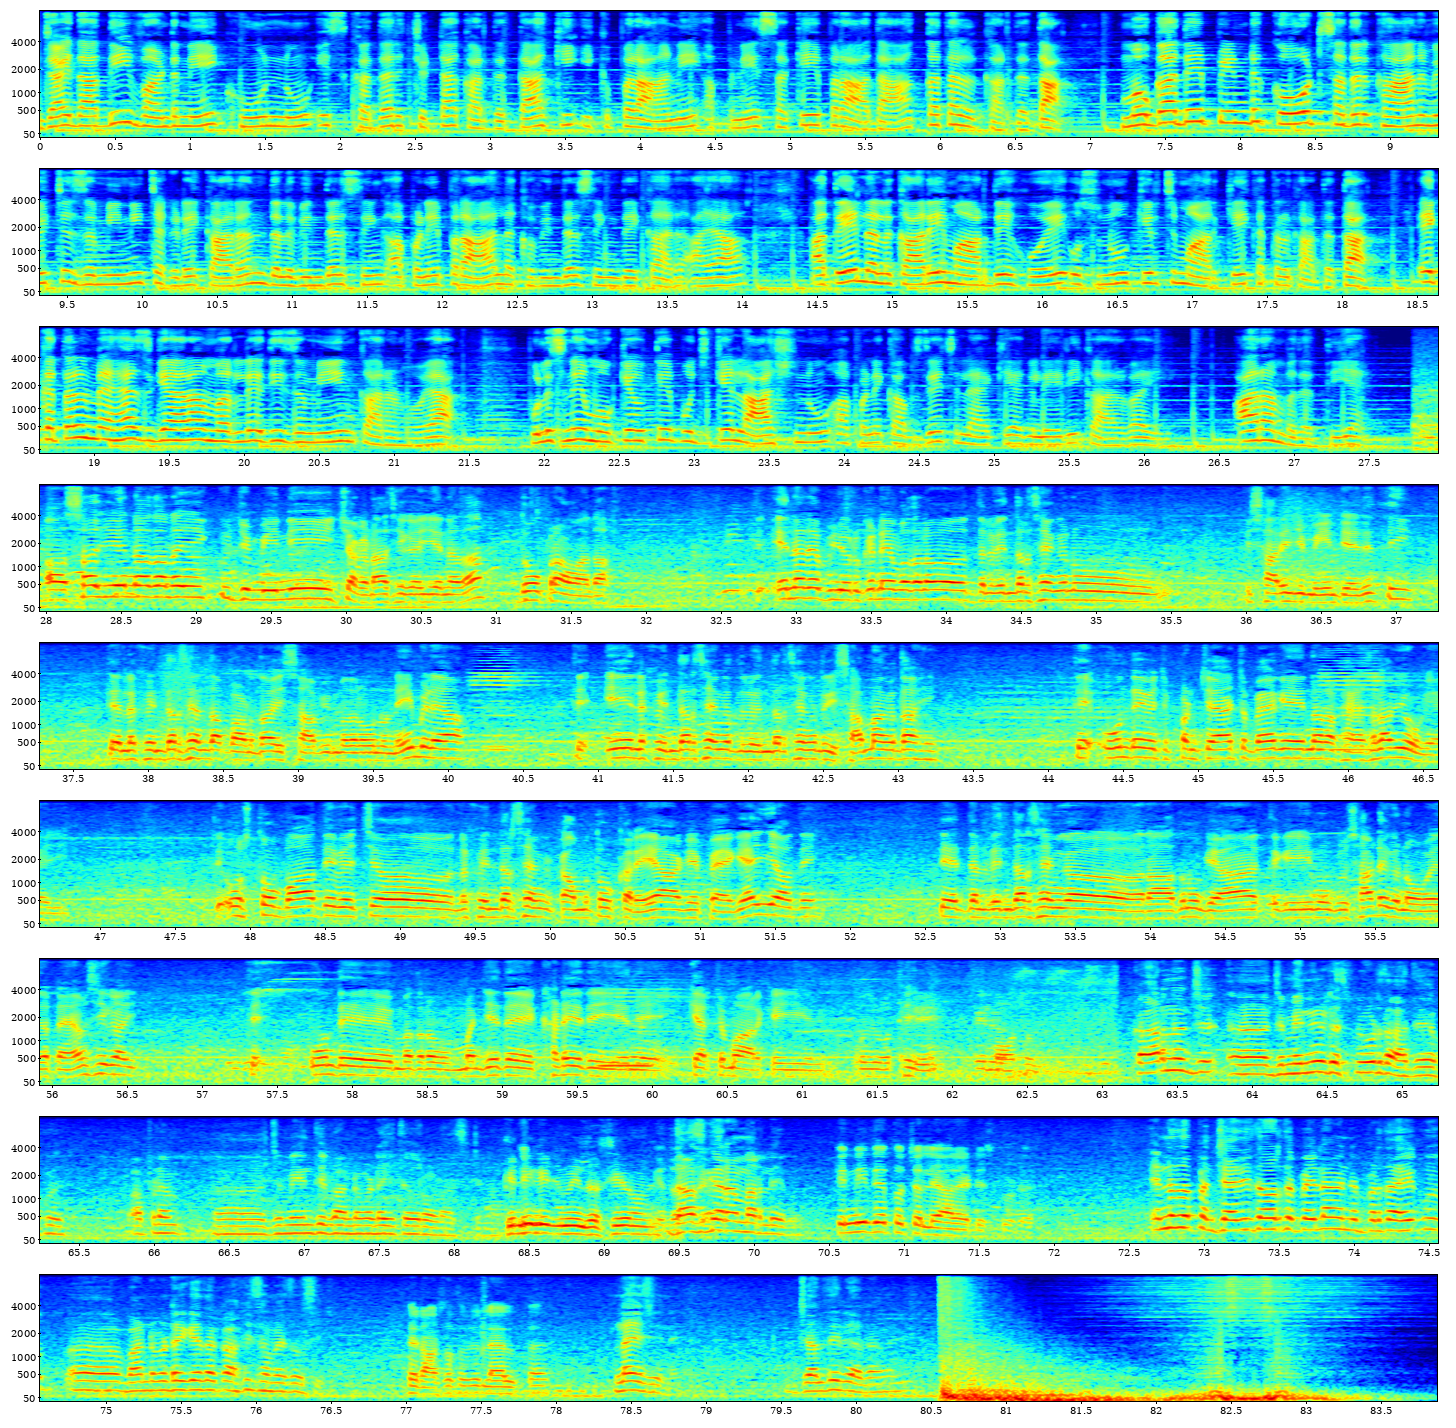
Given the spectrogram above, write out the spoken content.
ਜਾਇਦਾਦੀ ਵੰਡ ਨੇ ਖੂਨ ਨੂੰ ਇਸ ਕਦਰ ਚਿੱਟਾ ਕਰ ਦਿੱਤਾ ਕਿ ਇੱਕ ਭਰਾ ਨੇ ਆਪਣੇ ਸਕੇ ਭਰਾ ਦਾ ਕਤਲ ਕਰ ਦਿੱਤਾ। ਮੋਗਾ ਦੇ ਪਿੰਡ ਕੋਟ ਸਦਰ ਖਾਨ ਵਿੱਚ ਜ਼ਮੀਨੀ ਝਗੜੇ ਕਾਰਨ ਦਲਵਿੰਦਰ ਸਿੰਘ ਆਪਣੇ ਭਰਾ ਲਖਵਿੰਦਰ ਸਿੰਘ ਦੇ ਘਰ ਆਇਆ ਅਤੇ ਲਲਕਾਰੇ ਮਾਰਦੇ ਹੋਏ ਉਸ ਨੂੰ ਕਿਰਚ ਮਾਰ ਕੇ ਕਤਲ ਕਰ ਦਿੱਤਾ। ਇਹ ਕਤਲ ਮਹਿਜ਼ 11 ਮਰਲੇ ਦੀ ਜ਼ਮੀਨ ਕਾਰਨ ਹੋਇਆ। ਪੁਲਿਸ ਨੇ ਮੌਕੇ ਉੱਤੇ ਪੁੱਜ ਕੇ ਲਾਸ਼ ਨੂੰ ਆਪਣੇ ਕਬਜ਼ੇ 'ਚ ਲੈ ਕੇ ਅਗਲੇਰੀ ਕਾਰਵਾਈ ਆਰੰਭ ਦਿੱਤੀ ਹੈ। ਆਸਾ ਜੀ, ਇਹਨਾਂ ਦਾ ਨਾ ਜੀ, ਕੋਈ ਜ਼ਮੀਨੀ ਝਗੜਾ ਸੀਗਾ ਜੀ ਇਹਨਾਂ ਦਾ, ਦੋ ਭਰਾਵਾਂ ਦਾ। ਤੇ ਇਹਨਾਂ ਦੇ ਬਜ਼ੁਰਗ ਨੇ ਮਤਲਬ ਦਲਵਿੰਦਰ ਸਿੰਘ ਨੂੰ ਵੀ ਸਾਰੀ ਜ਼ਮੀਨ ਦੇ ਦਿੱਤੀ ਤੇ ਲਖਵਿੰਦਰ ਸਿੰਘ ਦਾ ਬਣਦਾ ਹਿੱਸਾ ਵੀ ਮਤਲਬ ਉਹਨੂੰ ਨਹੀਂ ਮਿਲਿਆ। ਤੇ ਇਹ ਲਖਵਿੰਦਰ ਸਿੰਘ ਦਲਵਿੰਦਰ ਸਿੰਘ ਤੋਂ ਹਿੱਸਾ ਮੰਗਦਾ ਸੀ। ਤੇ ਉਹਦੇ ਵਿੱਚ ਪੰਚਾਇਤ ਚ ਬਹਿ ਗਏ, ਇਹਨਾਂ ਦਾ ਫੈਸਲਾ ਵੀ ਹੋ ਗਿਆ ਜੀ। ਤੇ ਉਸ ਤੋਂ ਬਾਅਦ ਦੇ ਵਿੱਚ ਲਖਵਿੰਦਰ ਸਿੰਘ ਕੰਮ ਤੋਂ ਘਰੇ ਆ ਕੇ ਪੈ ਗਿਆ ਜੀ ਆਪਦੇ। ਤੇ ਦਲਵਿੰਦਰ ਸਿੰਘ ਰਾਤ ਨੂੰ ਗਿਆ, ਤਕਰੀਬਨ ਕੋਈ 9:30 ਵਜੇ ਦਾ ਟਾਈਮ ਸੀਗਾ ਜੀ। ਤੇ ਉਹਦੇ ਮਤਲਬ ਮੰਜੇ ਤੇ ਖੜੇ ਦੇ ਹੀ ਇਹਨੇ ਕਿਰਚ ਮਾਰ ਕੇ ਜੀ ਉਹਦੀ ਉੱਥੇ ਹੀ ਮੌਤ ਹੋ ਗਈ। ਕਾਰਨ ਜ਼ਮੀਨੀ ਡਿਸਪਿਊਟ ਦੱਸਦੇ ਆ ਕੋਈ? ਆਪਣੇ ਜ਼ਮੀਨ ਦੀ ਵੰਡ ਵੰਡਾਈ ਤੋਂ ਰੌਲਾ ਸੀ ਕਿੰਨੀ ਕੁ ਜ਼ਮੀਨ ਦੱਸੀ ਉਹਨਾਂ? ਨੇ 10 11 ਮਰਲੇ ਕਿੰਨੀ ਦੇਰ ਤੋਂ ਚੱਲਿਆ ਆ ਰਿਹਾ ਡਿਸਪਿਊਟ ਇਹਨਾਂ ਦਾ ਪੰਚਾਇਤੀ ਤੌਰ ਤੇ ਪਹਿਲਾਂ ਵੀ ਨਿਬੜਦਾ ਸੀ ਕੋਈ ਵੰਡ ਵੰਡਾਈ ਦਾ ਕਾਫੀ ਸਮੇਂ ਤੋਂ ਸੀ। ਫਿਰ ਰਾਸਤ ਵਿੱਚ ਲੈ ਲਿੱਤਾ? ਹੈ? ਨਹੀਂ ਜੀ ਨਹੀਂ। ਜਲਦੀ ਲੈ ਦਾਂਗੇ ਜੀ।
